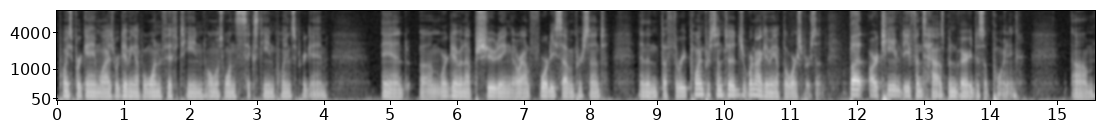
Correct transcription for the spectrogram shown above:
points per game wise. We're giving up 115, almost 116 points per game and um, we're giving up shooting around 47%. And then the three point percentage, we're not giving up the worst percent. But our team defense has been very disappointing. Um,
